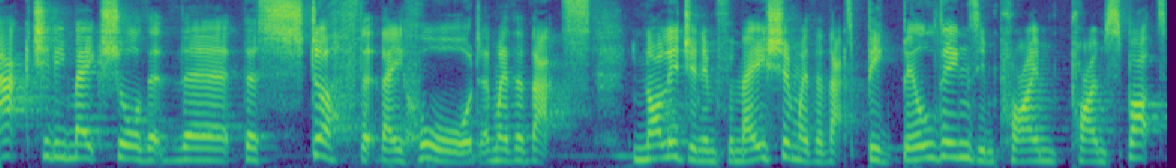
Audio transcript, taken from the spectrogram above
actually make sure that the the stuff that they hoard and whether that's knowledge and information whether that's big buildings in prime prime spots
